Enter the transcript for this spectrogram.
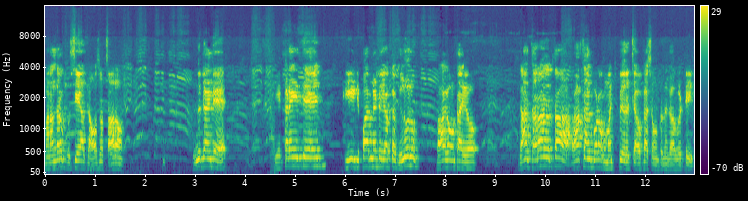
మనందరం కృషి చేయాల్సిన అవసరం చాలా ఉంది. ఎందుకంటే ఎక్కడైతే ఈ డిపార్ట్మెంట్ యొక్క విలువలు బాగా ఉంటాయో దాని తర్వాత రాష్ట్రానికి కూడా ఒక మంచి పేరు వచ్చే అవకాశం ఉంటుంది కాబట్టి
